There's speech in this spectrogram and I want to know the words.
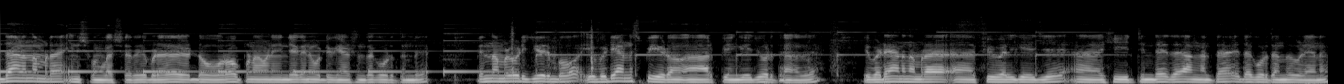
ഇതാണ് നമ്മുടെ ഇൻസ്ട്രുമെന്റ് ക്ലസ്റ്റർ ഇവിടെ ഡോർ ഓപ്പൺ ആവണതിന്റെയൊക്കെ നോട്ടിഫിക്കേഷൻസ് ഒക്കെ കൊടുത്തിട്ടുണ്ട്. പിന്നെ നമ്മൾ ഇവിടേക്ക് വരുമ്പോൾ ഇവിടെയാണ് speed R P M gauge കൊടുത്തത് ഇവിടെയാണ് നമ്മുടെ ഫ്യൂവൽ ഗേജ് ഹീറ്റിന്റെ ഇത് അങ്ങനത്തെ ഇതൊക്കെ കൊടുത്തത് ഇവിടെയാണ്.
